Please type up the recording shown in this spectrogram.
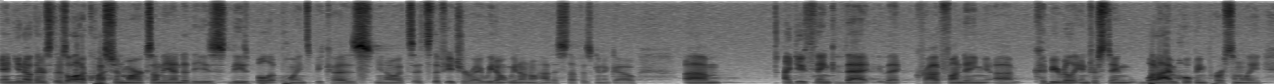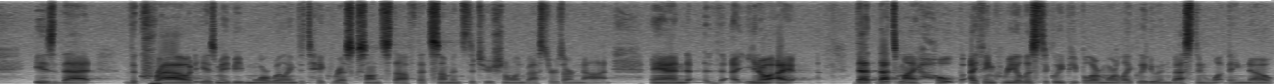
and you know, there's there's a lot of question marks on the end of these these bullet points because you know it's it's the future, right? We don't we don't know how this stuff is going to go. Um, I do think that that crowdfunding um, could be really interesting. What I'm hoping personally is that the crowd is maybe more willing to take risks on stuff that some institutional investors are not, and you know I that, that's my hope. I think realistically, people are more likely to invest in what they know,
